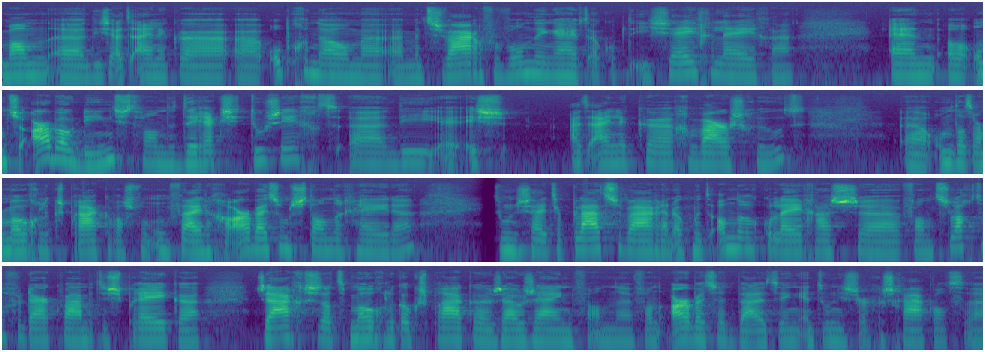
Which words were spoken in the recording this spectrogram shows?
man uh, die is uiteindelijk uh, opgenomen met zware verwondingen, heeft ook op de IC gelegen. En onze arbodienst van de directie toezicht, die is uiteindelijk gewaarschuwd. omdat er mogelijk sprake was van onveilige arbeidsomstandigheden toen zij ter plaatse waren en ook met andere collega's uh, van het slachtoffer daar kwamen te spreken, zagen ze dat mogelijk ook sprake zou zijn van, uh, van arbeidsuitbuiting. En toen is er geschakeld uh,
